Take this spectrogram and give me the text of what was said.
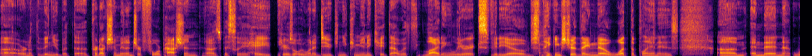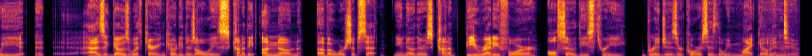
uh, or not the venue, but the production manager for Passion. And I was basically, hey, here's what we want to do. Can you communicate that with lighting, lyrics, video, just making sure they know what the plan is. Um, and then we, uh, as it goes with Kari and Cody, there's always kind of the unknown of a worship set. You know, there's kind of be ready for also these three bridges or choruses that we might go mm-hmm. into.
